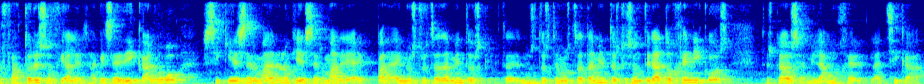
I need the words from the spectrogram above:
los factores sociales, a qué se dedica. Luego, si quiere ser madre o no quiere ser madre. Hay, nuestros tratamientos, nosotros tenemos tratamientos que son teratogénicos. Entonces, claro, si a mí la mujer, la chica,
